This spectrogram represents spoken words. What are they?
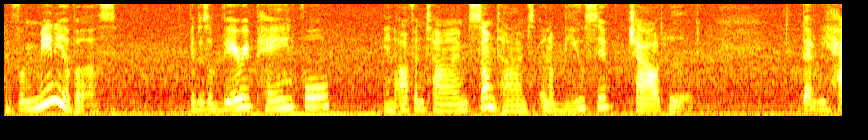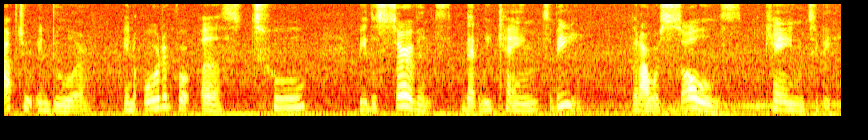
And for many of us, it is a very painful and oftentimes, sometimes, an abusive childhood that we have to endure in order for us to be the servants that we came to be, that our souls came to be.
